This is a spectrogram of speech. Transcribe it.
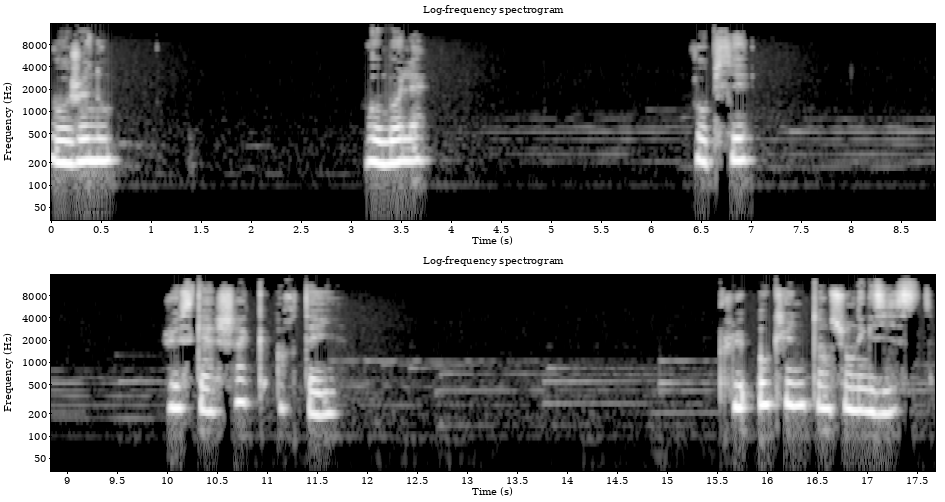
vos genoux, vos mollets, vos pieds, jusqu'à chaque orteil. Plus aucune tension n'existe.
